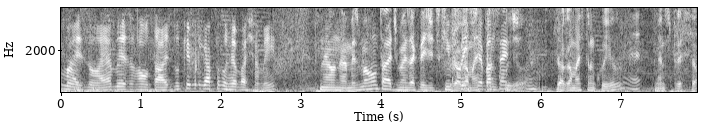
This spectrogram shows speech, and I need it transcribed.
Mas não é a mesma vontade do que brigar pelo rebaixamento. Não, não é a mesma vontade, mas acredito que Joga influencia mais bastante. tranquilo. né? Joga mais tranquilo, É. menos pressão.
